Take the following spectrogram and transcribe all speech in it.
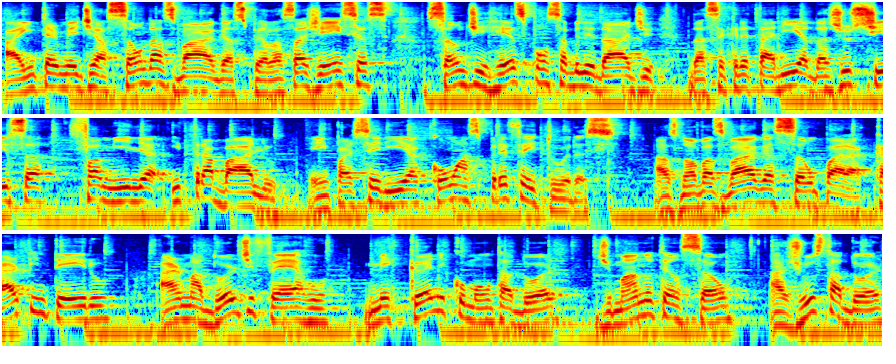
A intermediação das vagas pelas agências são de responsabilidade da Secretaria da Justiça, Família e Trabalho, em parceria com as prefeituras. As novas vagas são para carpinteiro, armador de ferro, mecânico montador, de manutenção, ajustador,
